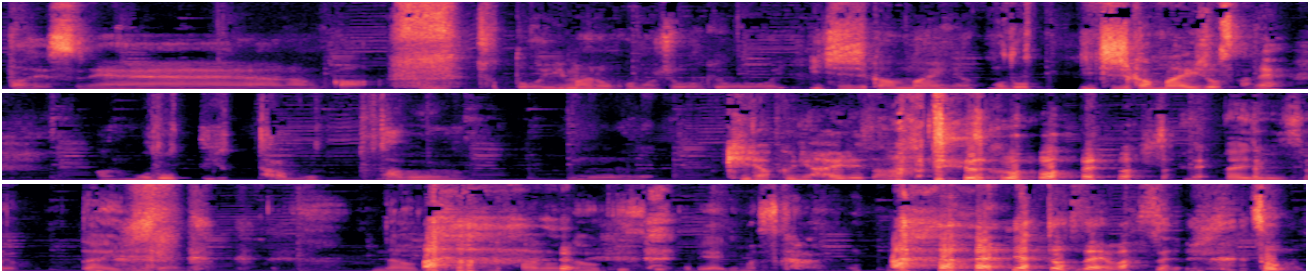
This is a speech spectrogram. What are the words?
たですね。なんか、ちょっと今のこの状況を1時間前に戻っ、1時間前以上ですかね。あの戻って言ったらもっと多分、もう気楽に入れたなっていうところはありましたね。大丈夫ですよ。第2弾。あの、直樹ステッでやりますから。ありがとうございます。そ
